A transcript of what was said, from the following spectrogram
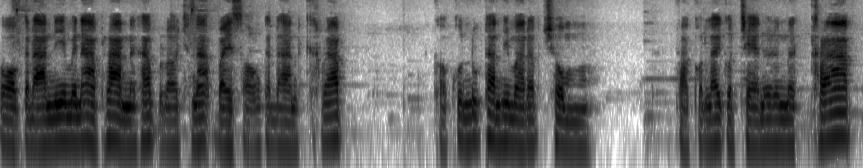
ก็กระดานนี้ไม่น่าพลาดนะครับ เราชนะไป 2 กระดานครับ ขอบคุณทุกท่านที่มารับชม ฝากกดไลค์กดแชร์ด้วยนะครับ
